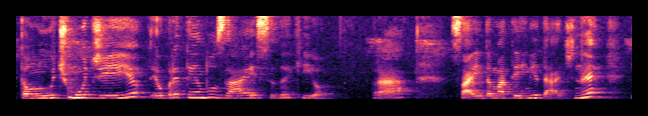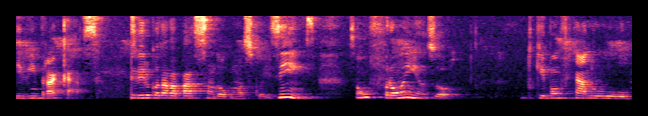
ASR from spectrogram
Então, no último dia, eu pretendo usar esse daqui, ó, pra sair da maternidade, né? E vir pra casa. Vocês viram que eu tava passando algumas coisinhas? São fronhas, ó, que vão ficar no,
